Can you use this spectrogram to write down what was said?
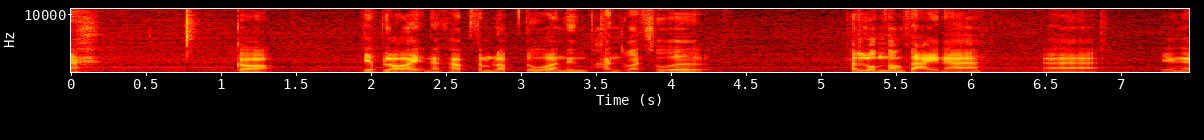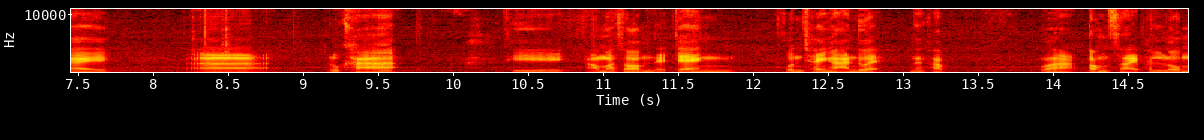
อะก็เรียบร้อยนะครับสำหรับตัว 1,000 วัตต์ซูเออร์ พัดลมต้องใส่นะอ่ายังไงอ่าลูกค้าที่เอามาซ่อมเนี่ยแจ้งคนใช้งานด้วยนะครับ ว่าต้องใส่พัดลม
